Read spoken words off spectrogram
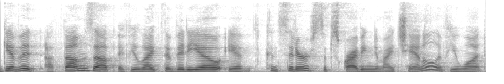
give it a thumbs up if you like the video. If, consider subscribing to my channel if you want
